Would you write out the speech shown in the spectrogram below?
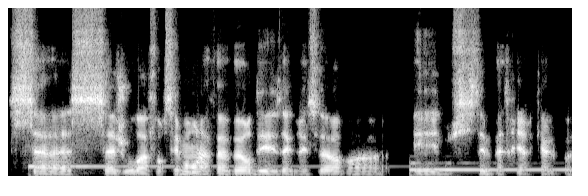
ça ça jouera forcément en la faveur des agresseurs euh, et du système patriarcal quoi.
